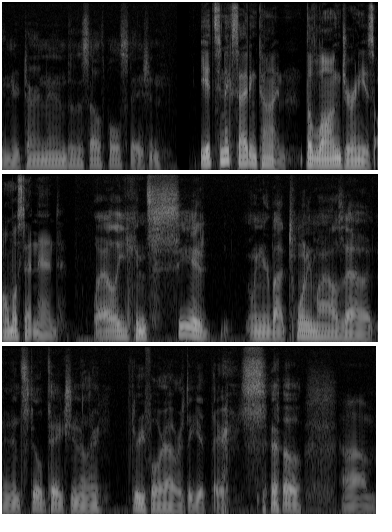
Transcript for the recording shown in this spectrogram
and you're turning into the South Pole Station. It's an exciting time. The long journey is almost at an end. Well, you can see it when you're about 20 miles out, and it still takes you another three, four hours to get there. So, um,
